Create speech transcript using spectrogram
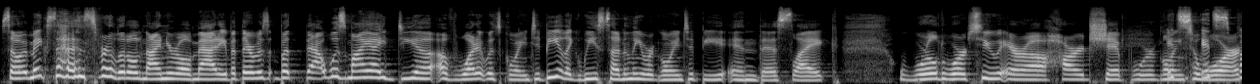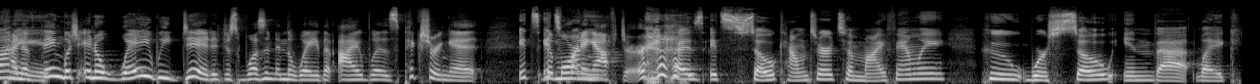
so it makes sense for little nine-year-old maddie but there was but that was my idea of what it was going to be like we suddenly were going to be in this like World War II era hardship, we're going It's- to war kind of thing, which in a way we did. It just wasn't in the way that I was picturing it it's the it's morning after. because it's so counter to my family who were so in that like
